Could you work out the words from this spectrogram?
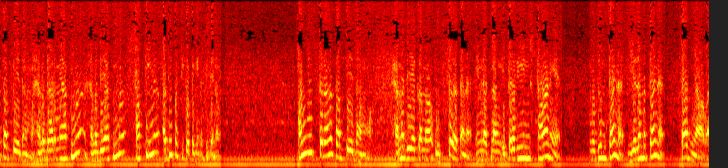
සබ්බේ ධම්මා. හැම ධර්මයක්ම හැම දෙයක්ම සතිය අධිපති කොටගෙන තිබෙනවා. අනුත්තර සබ්බේ ධම්මා. හැම දෙයකම උත්තර තැන. එහෙම නැත්නම් ඊතර වීම ස්ථානය මුදුන් තැන, ඉහළම තැන ප්‍රඥාවයි.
